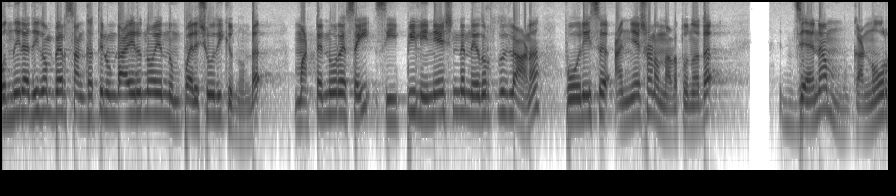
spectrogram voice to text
ഒന്നിലധികം പേർ സംഘത്തിലുണ്ടായിരുന്നോ എന്നും പരിശോധിക്കുന്നുണ്ട്. Mattannur S I C P ലിനേഷിന്റെ നേതൃത്വത്തിലാണ് പോലീസ് അന്വേഷണം നടത്തുന്നത്. ജനം കണ്ണൂർ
